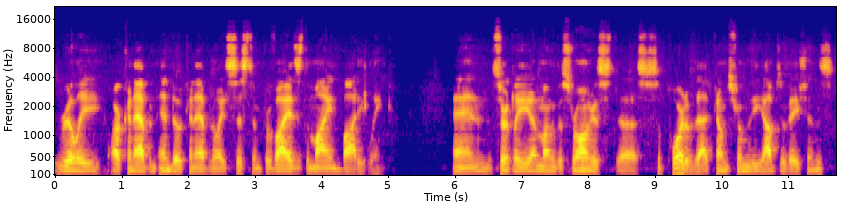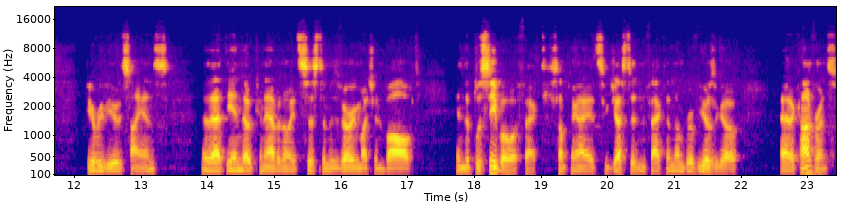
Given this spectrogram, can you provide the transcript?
really, our endocannabinoid system, provides the mind-body link. And certainly among the strongest uh, support of that comes from the observations, peer-reviewed science, that the endocannabinoid system is very much involved in the placebo effect, something I had suggested, in fact, a number of years ago at a conference.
